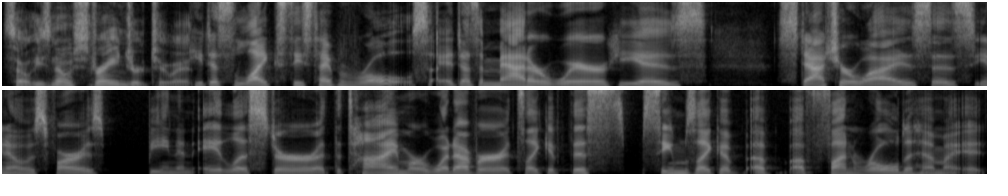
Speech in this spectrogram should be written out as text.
So he's no stranger to it. He just likes these type of roles. It doesn't matter where he is stature wise, as you know, as far as being an A-lister at the time or whatever. It's like if this seems like a, a, a fun role to him, I, it,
